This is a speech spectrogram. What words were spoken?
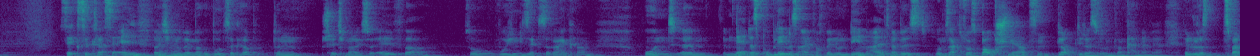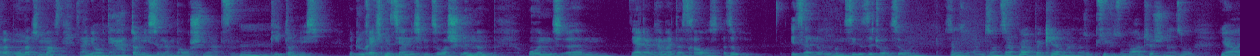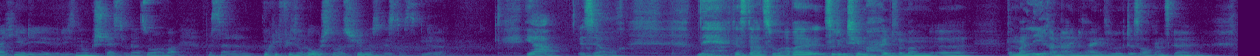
sechste Klasse, elf, weil ich im Mhm. November Geburtstag habe, dann schätze ich mal, dass ich so elf war, so wo ich in die sechste reinkam. Und ähm, ne, das Problem ist einfach, wenn du in dem Alter bist und sagst, du hast Bauchschmerzen, glaubt dir das irgendwann keiner mehr. Wenn du das zwei, drei Monate machst, sagen die auch, der hat doch nicht so lange Bauchschmerzen. Hm. Geht doch nicht. Weil Du rechnest ja nicht mit sowas Schlimmem und ähm, ja, dann kam halt das raus. Also ist halt eine ungünstige Situation. So. Und, und sonst sagt man auch bei Kindern manchmal so psychosomatisch, ne? so, ja, hier, die, die nur gestresst oder so, aber dass da dann wirklich physiologisch so was Schlimmes ist, das Ja. Ja, ist ja auch. Nee, das dazu. Aber zu dem Thema halt, wenn man äh, dann mal Lehrern einen reinwirkt, ist auch ganz geil.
